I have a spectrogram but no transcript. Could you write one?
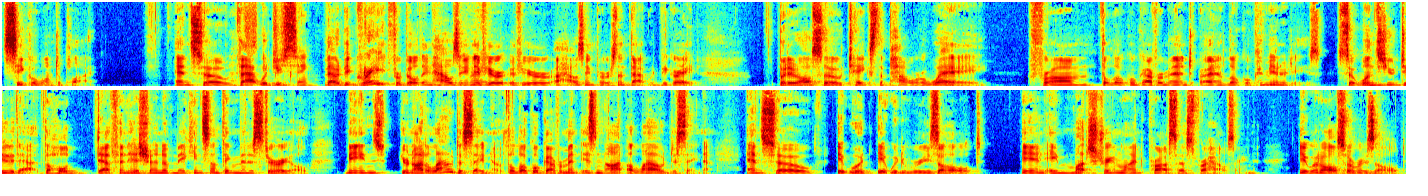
CEQA won't apply. And so That's that would be that would be great for building housing. If you're if you're a housing person, that would be great. But it also takes the power away from the local government and local communities. So once you do that, the whole definition of making something ministerial means you're not allowed to say no. The local government is not allowed to say no. And so it would it would result in a much streamlined process for housing. It would also result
